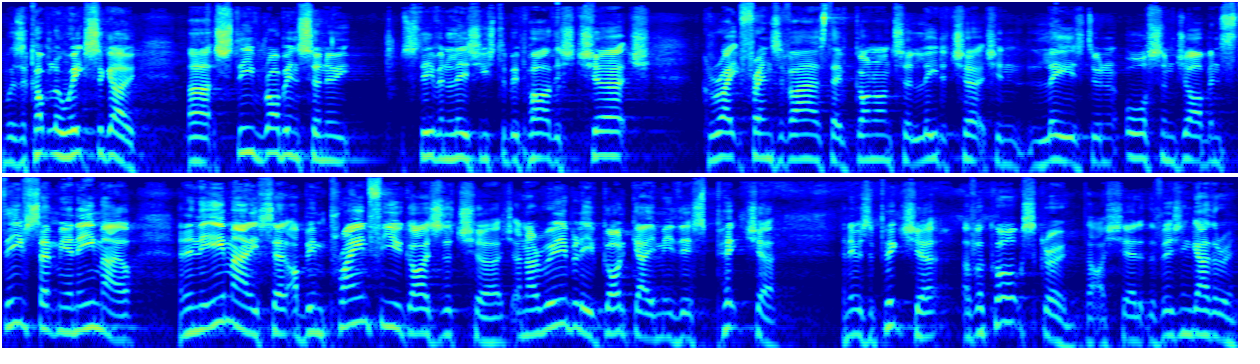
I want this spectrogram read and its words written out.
was a couple of weeks ago. Uh, Steve Robinson, who Steve and Liz used to be part of this church, great friends of ours. They've gone on to lead a church in Leeds, doing an awesome job. And Steve sent me an email. And in the email, he said, I've been praying for you guys as a church, and I really believe God gave me this picture. And it was a picture of a corkscrew that I shared at the vision gathering.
